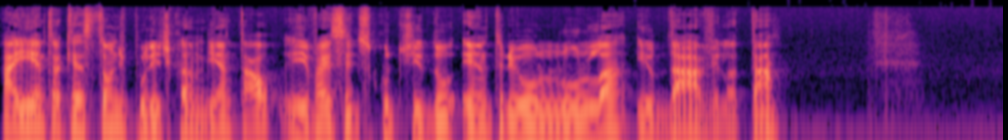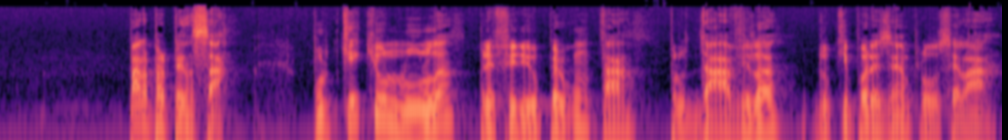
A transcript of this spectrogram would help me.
Aí entra a questão de política ambiental e vai ser discutido entre o Lula e o Dávila, tá? Para para pensar. Por que, que o Lula preferiu perguntar para o Dávila do que, por exemplo, sei lá,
